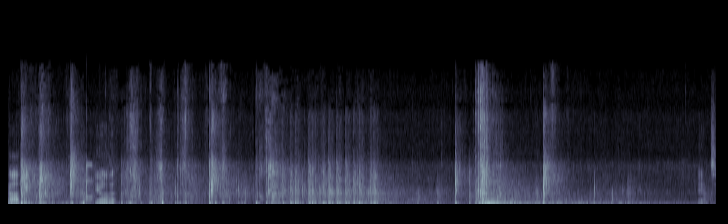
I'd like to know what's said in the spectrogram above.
Copy. Deal with it. Shit.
